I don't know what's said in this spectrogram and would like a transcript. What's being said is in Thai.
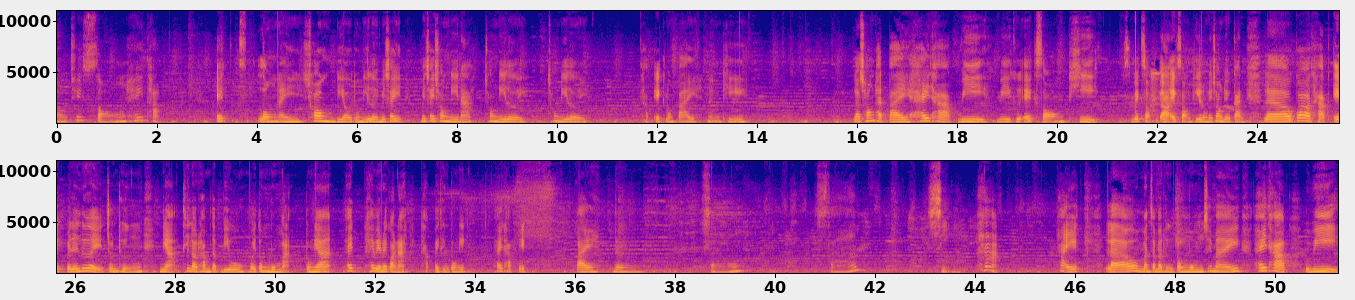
แถวที่สองให้ถัก x ลงในช่องเดียวตรงนี้เลยไม่ใช่ไม่ใช่ช่องนี้นะ ช่องนี้เลย ช่องนี้เลย ถัก x ลงไปหนึ่งที แล้วช่องถัดไปให้ถัก v v คือ x 2 t x 2อ่า x 2 t ลงในช่องเดียวกัน แล้วก็ถัก x ไปเรื่อยๆ จนถึงเนี่ย ที่เราทำ w ไว้ตรงมุมอะตรงเนี้ยให้ให้เว้นไว้ก่อนนะ ถักไปถึงตรงนี้ ให้ถัก x ไปหนึ่งสองสามสี่ห้า 5x แล้วมันจะมาถึงตรงมุมใช่ไหม ให้ถัก v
